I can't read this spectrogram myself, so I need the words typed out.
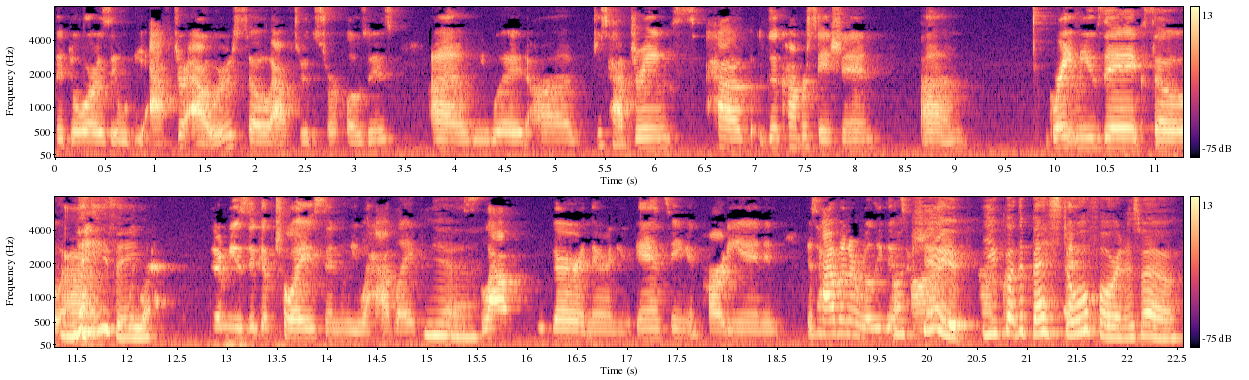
the doors. It would be after hours. So after the store closes, um, we would um, just have drinks, have a good conversation, um, great music. So um, amazing. Their music of choice, and we would have like yeah. loud speaker, and they're in here dancing and partying and just having a really good oh, time. Cute! You've got the best store for it as well.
